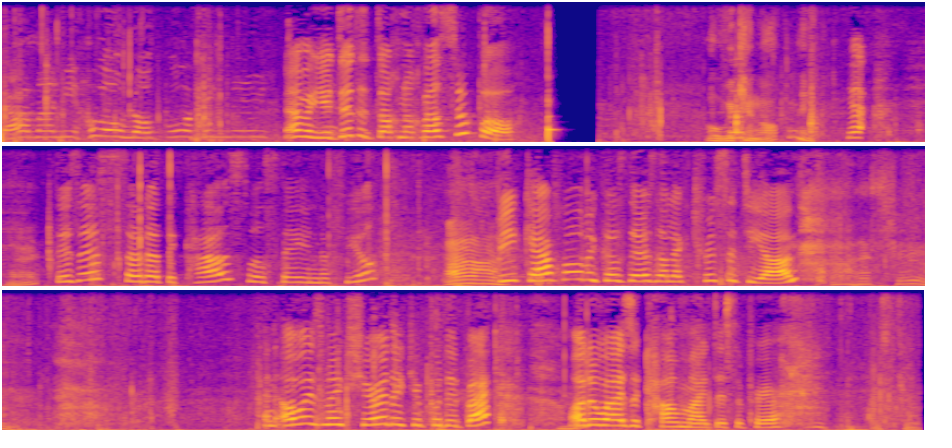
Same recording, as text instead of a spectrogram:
Ja, maar niet gewoon lopen hoor. Geen, eh, Ja, maar je doet het toch nog wel soepel. Oh, we can open it. Yeah. Alright. This is so that the cows will stay in the field. Ah, Be careful because there's electricity on. oh, that's true. And always make sure that you put it back, otherwise a cow might disappear. That's true.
